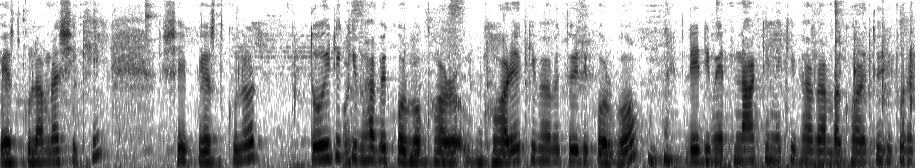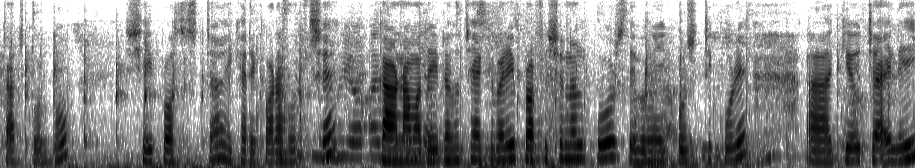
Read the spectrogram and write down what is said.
পেস্টগুলো আমরা শিখি, সেই পেস্টগুলোর তৈরি কীভাবে করব, ঘর, ঘরে কীভাবে তৈরি করব রেডিমেড না কিনে কীভাবে আমরা ঘরে তৈরি করে কাজ করব সেই প্রসেসটা এখানে করা হচ্ছে। কারণ আমাদের এটা হচ্ছে একেবারেই প্রফেশনাল কোর্স এবং এই কোর্সটি করে কেউ চাইলেই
